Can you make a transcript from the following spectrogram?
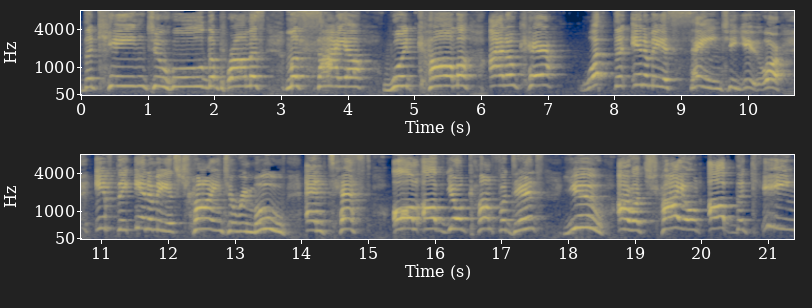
the king to whom the promised Messiah would come. I don't care what the enemy is saying to you, or if the enemy is trying to remove and test all of your confidence. You are a child of the King,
